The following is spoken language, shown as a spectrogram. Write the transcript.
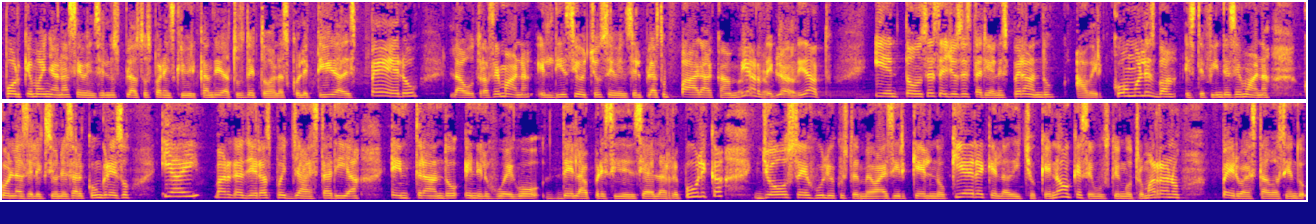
porque mañana se vencen los plazos para inscribir candidatos de todas las colectividades. Pero la otra semana, el 18, se vence el plazo para cambiar, Para de cambiar. candidato. Y entonces ellos estarían esperando a ver cómo les va este fin de semana con las elecciones al Congreso. Y ahí Vargas Lleras pues ya estaría entrando en el juego de la presidencia de la República. Yo sé, Julio, que usted me va a decir que él no quiere, que él ha dicho que no, que se busquen otro marrano, pero ha estado haciendo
